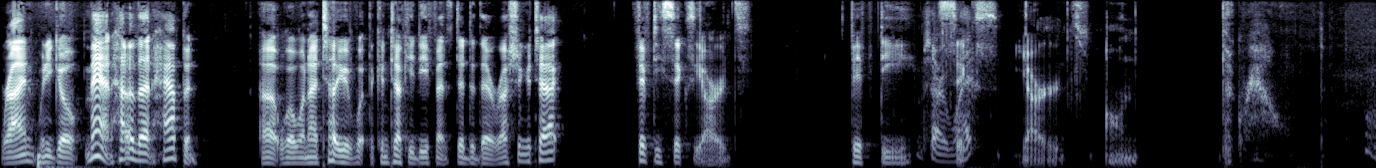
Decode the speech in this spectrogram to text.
Ryan, when you go, man, how did that happen? Uh, well, when I tell you what the Kentucky defense did to their rushing attack, 56 yards. 56 Sorry, yards on the ground. Hmm.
